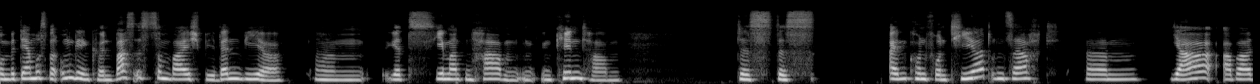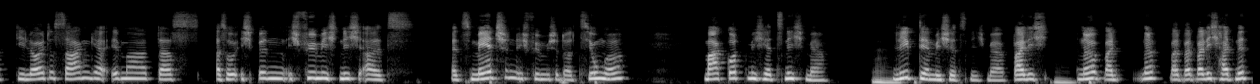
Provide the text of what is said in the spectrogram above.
und mit der muss man umgehen können. Was ist zum Beispiel, wenn wir ähm, jetzt jemanden haben, ein Kind haben, das, das einen konfrontiert und sagt, ähm, ja, aber die Leute sagen ja immer, dass, also ich bin, ich fühle mich nicht als, als Mädchen, ich fühle mich als Junge, mag Gott mich jetzt nicht mehr. Hm. Liebt er mich jetzt nicht mehr, weil ich, Hm. ne, weil, ne, weil, weil weil ich halt nicht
